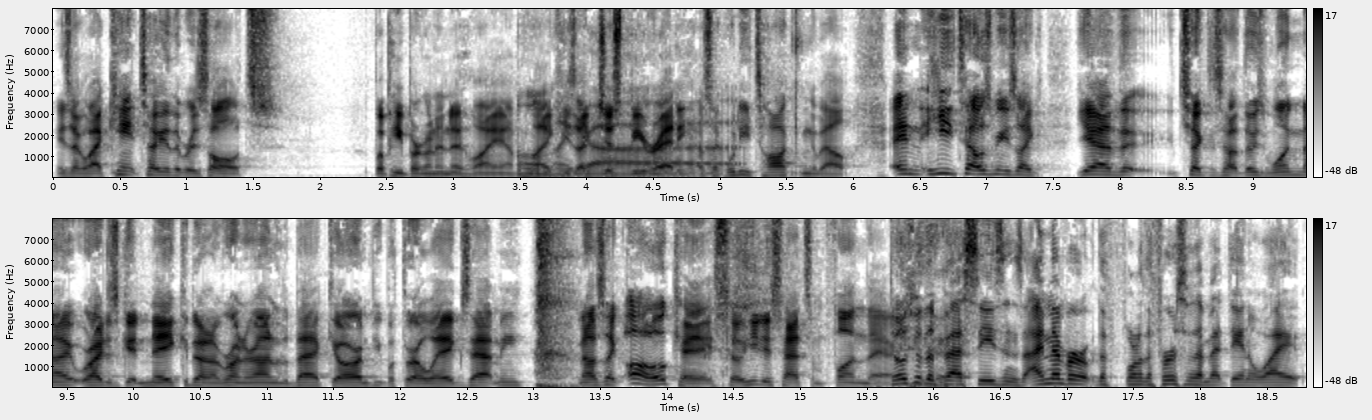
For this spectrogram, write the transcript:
He's like, "Well, I can't tell you the results." but people are going to know who I am. like Oh my he's like, just be ready. I was like, what are you talking about? And he tells me he's like, yeah, the, check this out. There's one night where I just get naked and I run around in the backyard and people throw eggs at me. And I was like, oh, okay. So he just had some fun there. Those were the best seasons. I remember the, one of the first times I met Dana White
